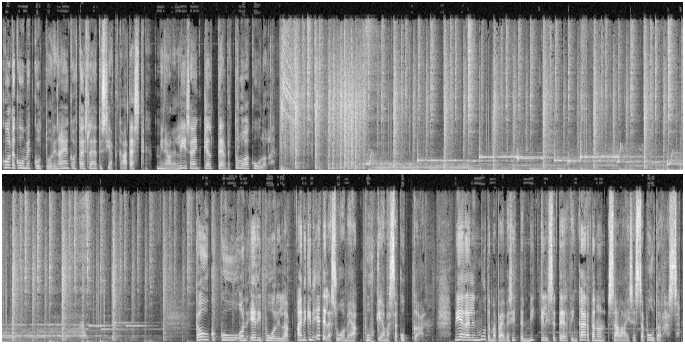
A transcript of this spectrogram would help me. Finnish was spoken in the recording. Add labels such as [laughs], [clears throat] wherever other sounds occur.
Kultakuume kulttuurin ajankohtaislähetys jatkaa tästä. Minä olen Liisa Enkel, tervetuloa kuulolle. Toukokuu on eri puolilla, ainakin Etelä-Suomea, puhkeamassa kukkaan. Vierailin muutama päivä sitten Mikkelissä Tertin kartanon salaisessa puutarhassa.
